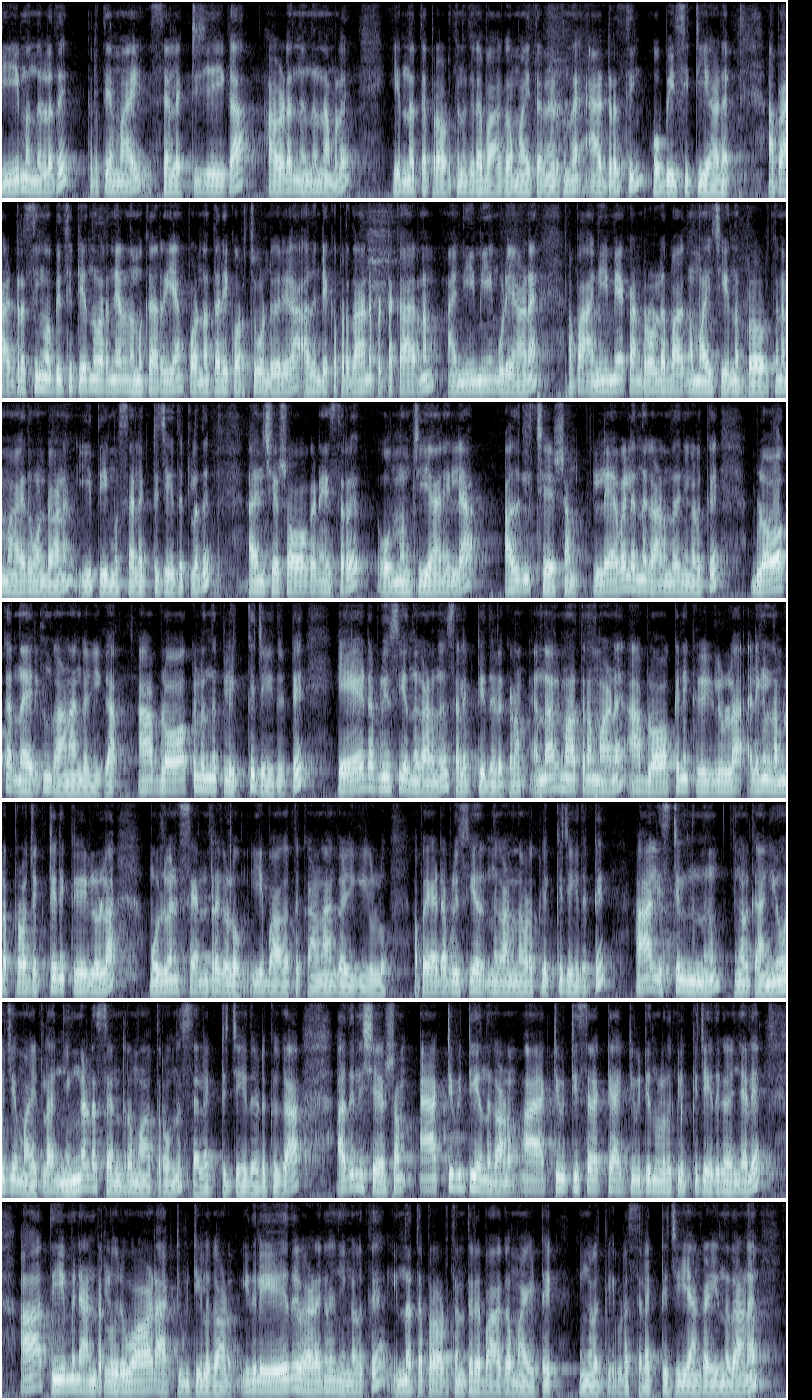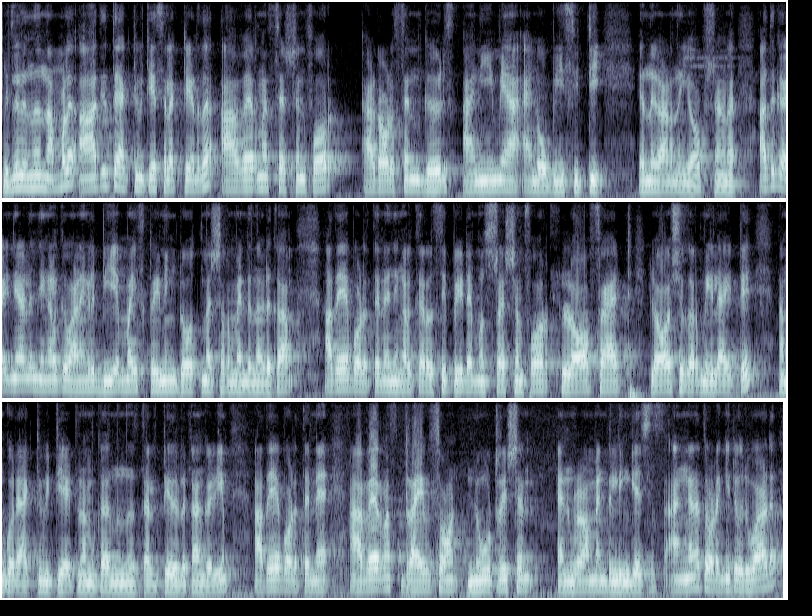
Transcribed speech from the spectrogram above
തീം എന്നുള്ളത് കൃത്യമായി സെലക്ട് ചെയ്യുക. അവിടെ നിന്ന് നമ്മൾ ഇന്നത്തെ പ്രവർത്തനത്തിന്റെ ഭാഗമായി തിരഞ്ഞെടുക്കുന്ന അഡ്രസ്സിങ് ഒബിസിറ്റിയാണ് അപ്പോൾ അഡ്രസ്സിങ് ഒബീസിറ്റി എന്ന് പറഞ്ഞാൽ നമുക്കറിയാം പൊണ്ണത്തടി കുറച്ച് കൊണ്ടുവരിക. അതിന്റെയൊക്കെ പ്രധാനപ്പെട്ട കാരണം അനീമിയയും കൂടിയാണ്. അപ്പോൾ അനീമിയ കൺട്രോളിന്റെ ഭാഗമായി ചെയ്യുന്ന പ്രവർത്തനമായതുകൊണ്ടാണ് ഈ തീം സെലക്ട് ചെയ്തിട്ടുള്ളത്. അതിനുശേഷം ഓർഗനൈസർ ഒന്നും ചെയ്യാനില്ല. അതിന് ശേഷം ലെവൽ എന്ന് കാണുന്നത് നിങ്ങൾക്ക് ബ്ലോക്ക് എന്നായിരിക്കും കാണാൻ കഴിയുക. ആ ബ്ലോക്കിൽ ഒന്ന് ക്ലിക്ക് ചെയ്തിട്ട് എ ഡബ്ല്യു സി എന്ന് കാണുന്നത് സെലക്ട് ചെയ്തെടുക്കണം. എന്നാൽ മാത്രമാണ് ആ ബ്ലോക്കിന് കീഴിലുള്ള അല്ലെങ്കിൽ നമ്മുടെ പ്രൊജക്റ്റിന് കീഴിലുള്ള മുഴുവൻ സെന്ററുകളും ഈ ഭാഗത്ത് കാണാൻ കഴിയുകയുള്ളൂ. അപ്പോൾ എ ഡബ്ല്യു സി എന്ന് കാണുന്ന അവിടെ ക്ലിക്ക് ചെയ്തിട്ട് ആ ലിസ്റ്റിൽ നിന്നും നിങ്ങൾക്ക് അനുയോജ്യമായിട്ടുള്ള നിങ്ങളുടെ സെന്റർ മാത്രം ഒന്ന് സെലക്ട് ചെയ്തെടുക്കുക. അതിനുശേഷം ആക്ടിവിറ്റി എന്ന് കാണും. ആ ആക്ടിവിറ്റി സെലക്ട് ആക്ടിവിറ്റി എന്നുള്ളത് ക്ലിക്ക് ചെയ്ത് കഴിഞ്ഞാൽ ആ തീമിന്റെ അണ്ടറിൽ ഒരുപാട് ആക്ടിവിറ്റികൾ കാണും. ഇതിൽ ഏത് വേണമെങ്കിലും നിങ്ങൾക്ക് ഇന്നത്തെ പ്രവർത്തനത്തിന്റെ ഭാഗമായിട്ട് നിങ്ങൾക്ക് ഇവിടെ സെലക്ട് ചെയ്യാൻ കഴിയുന്നതാണ്. ഇതിൽ നിന്ന് നമ്മൾ ആദ്യത്തെ ആക്ടിവിറ്റിയെ സെലക്ട് ചെയ്യുന്നത് awareness session for adolescent girls anaemia and obesity എന്ന് കാണുന്ന ഈ ഓപ്ഷനാണ്. അത് കഴിഞ്ഞാലും നിങ്ങൾക്ക് വേണമെങ്കിൽ B M I screening growth measurement എന്ന് എടുക്കാം. അതേപോലെ തന്നെ നിങ്ങൾക്ക് recipe demonstration for low fat low sugar മീലായിട്ട് നമുക്കൊരു ആക്ടിവിറ്റി ആയിട്ട് നമുക്ക് അതിൽ നിന്ന് സെലക്ട് ചെയ്തെടുക്കാൻ കഴിയും. അതേപോലെ തന്നെ അവയർനെസ് ഡ്രൈവ്സ് ഓൺ ന്യൂട്രീഷൻ എൻവയോൺമെന്റൽ ലിങ്കേജസ് അങ്ങനെ തുടങ്ങിയിട്ട് ഒരുപാട്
